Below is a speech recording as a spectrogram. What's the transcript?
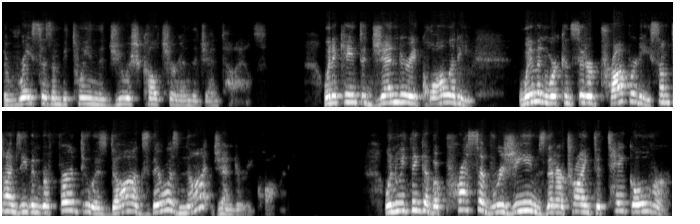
The racism between the Jewish culture and the Gentiles. When it came to gender equality, women were considered property, sometimes even referred to as dogs. There was not gender equality. When we think of oppressive regimes that are trying to take over,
